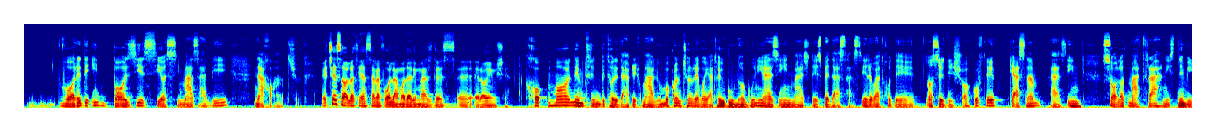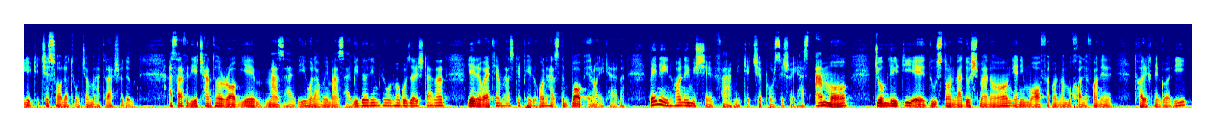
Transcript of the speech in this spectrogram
وارد این بازی سیاسی مذهبی نخواهند شد. چه سوالاتی از طرف علما در این مجلس ارائه میشه؟ خب ما نمی‌تونیم به طور دقیق معلوم بکنیم چون روایت های گوناگونی از این مجلس به دست هست. یه روایت خود ناصرالدین شاه گفته که اصلا از این سوالات مطرح نیست. نمیگه که چه سوالات اونجا مطرح شده بود. از طرف دیگه چند تا راوی مذهبی علمای مذهبی داریم که اونها گزارش دادن. یه روایتی هم هست که پیروان هست باب ارائه کردن. بین اینها نمیشه فهمید که چه پرسشهایی هست. اما جملگی دوستان و دشمنان یعنی موافقان و مخالفان تاریخ نگاری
